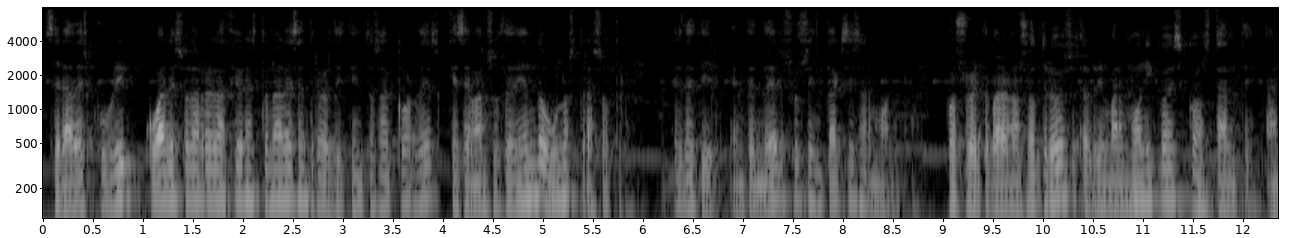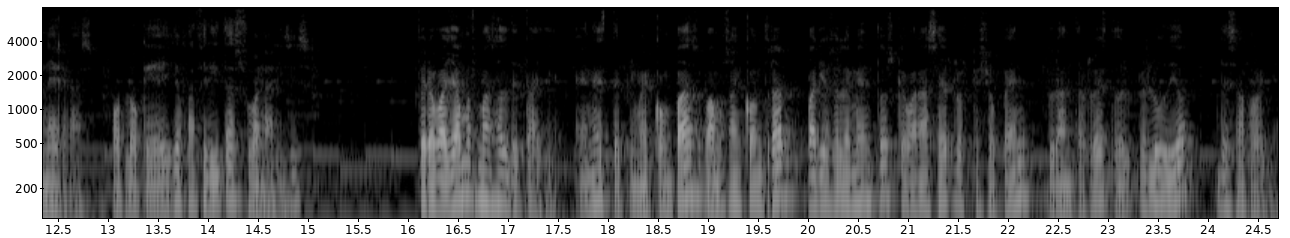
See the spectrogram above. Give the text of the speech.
será descubrir cuáles son las relaciones tonales entre los distintos acordes que se van sucediendo unos tras otros, es decir, entender su sintaxis armónica. Por suerte para nosotros, el ritmo armónico es constante, a negras, por lo que ello facilita su análisis. Pero vayamos más al detalle. En este primer compás vamos a encontrar varios elementos que van a ser los que Chopin, durante el resto del preludio, desarrolla.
